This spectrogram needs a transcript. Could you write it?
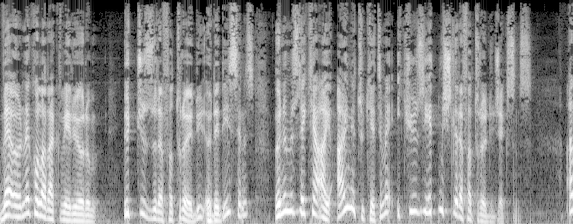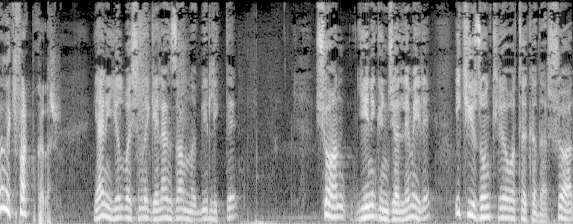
ve örnek olarak veriyorum 300 lira fatura ödediyseniz önümüzdeki ay aynı tüketime 270 lira fatura ödeyeceksiniz. Aradaki fark bu kadar. Yani yılbaşında gelen zamla birlikte şu an yeni güncelleme ile 210 kW'a kadar şu an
